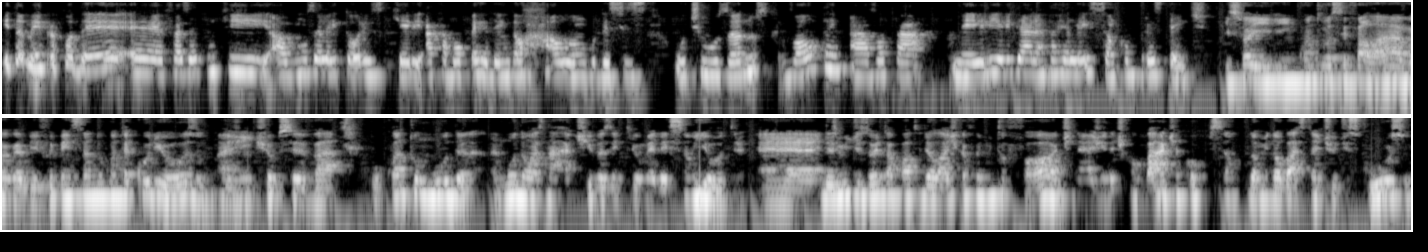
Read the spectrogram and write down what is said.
E também para poder é, fazer com que alguns eleitores que ele acabou perdendo ao, ao longo desses últimos anos voltem a votar nele e ele garanta a reeleição como presidente. Isso aí, enquanto você falava, Gabi, fui pensando o quanto é curioso a gente observar o quanto muda, mudam as narrativas entre uma eleição e outra. É, em 2018 a pauta ideológica foi muito forte, né? a agenda de combate à corrupção dominou bastante o discurso,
